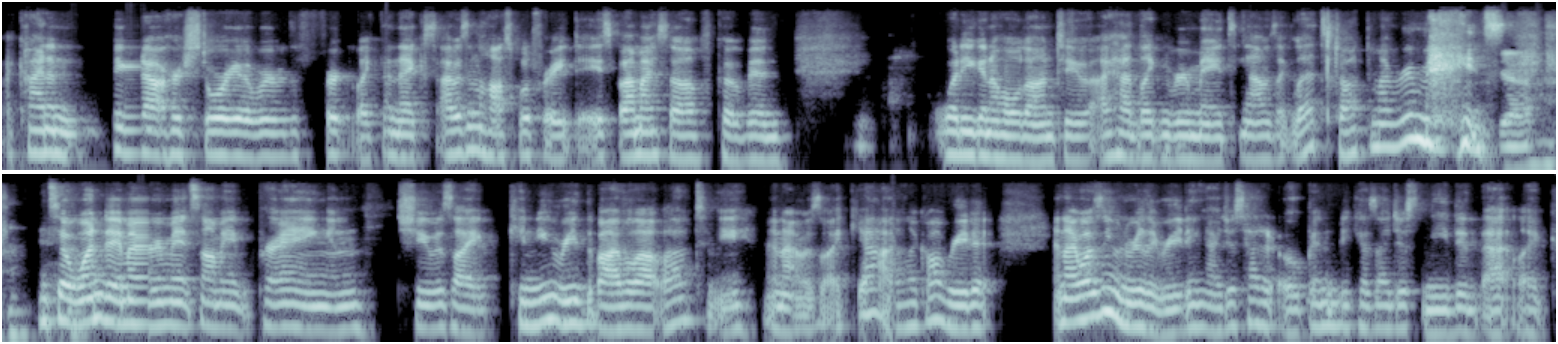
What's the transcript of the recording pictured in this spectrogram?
I kind of figured out her story over the first, like the next, I was in the hospital for eight days by myself, COVID what are you going to hold on to? I had like roommates and I was like, let's talk to my roommates. Yeah. and so one day my roommate saw me praying and she was like, can you read the Bible out loud to me? And I was like, yeah, like I'll read it. And I wasn't even really reading. I just had it open because I just needed that like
